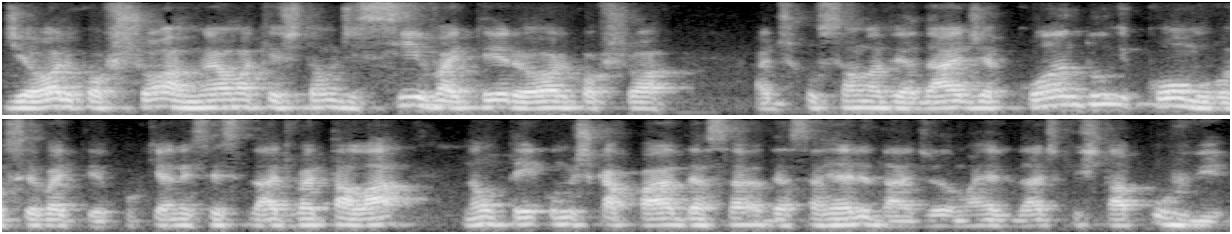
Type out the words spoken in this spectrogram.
de eólico offshore não é uma questão de se vai ter eólico offshore. A discussão, na verdade, é quando e como você vai ter, porque a necessidade vai estar tá lá, não tem como escapar dessa, dessa realidade, é uma realidade que está por vir.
